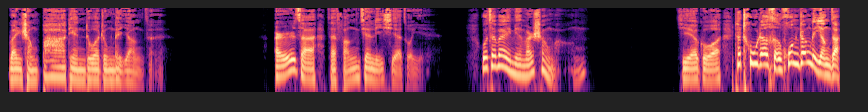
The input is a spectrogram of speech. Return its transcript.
晚上八点多钟的样子。儿子在房间里写作业，我在外面玩上网。结果他突然很慌张的样子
